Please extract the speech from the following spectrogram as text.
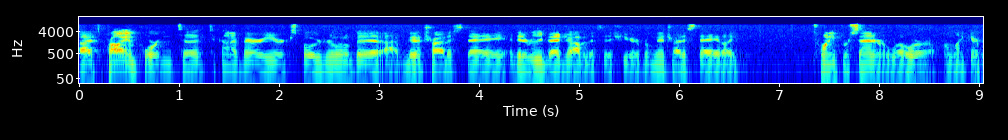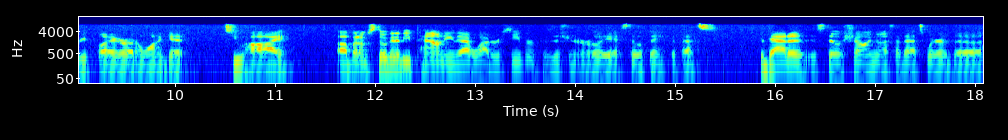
uh, it's probably important to, to kind of vary your exposure a little bit. I'm to try to stay. I did a really bad job of this this year, but I'm to try to stay like 20% or lower on like every player. I don't want to get too high, uh, but I'm still going to be pounding that wide receiver position early. I still think that that's the data is still showing us that that's where the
